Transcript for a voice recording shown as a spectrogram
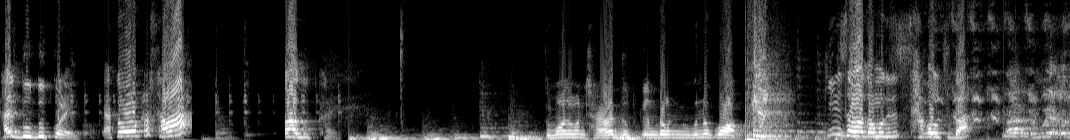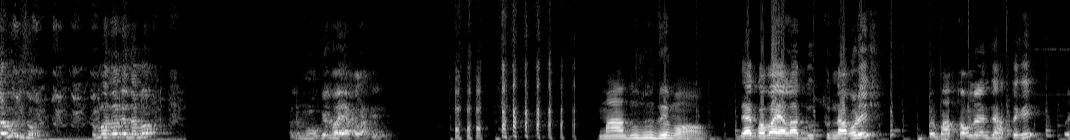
খালি দুধ দুধ করে। এত বড় একটা ছাওয়া। তারা দুধ খায়। তোমার যখন সারা দুধ কেন তখন কোনো কম। কি মধ্যে ছাগল চুদা? মুই একা দেবো কিছু। তোমার জন্য দেবো। খালি মুখে ভাই একলাকে। মা দুধ দে দেখ বাবা এলা দুধ তুই না করিস তোর বাপ চকলেট হাত থেকে ওই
